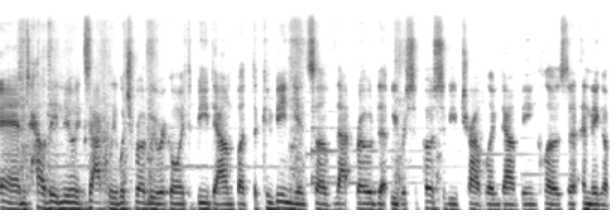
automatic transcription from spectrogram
and how they knew exactly which road we were going to be down, but the convenience of that road that we were supposed to be traveling down being closed and ending up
